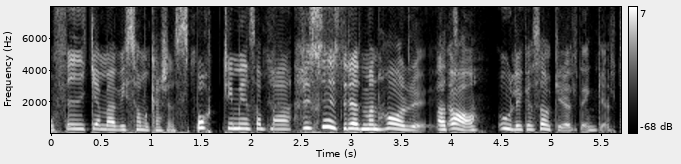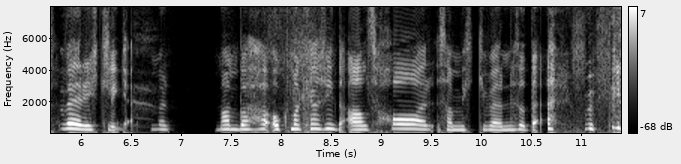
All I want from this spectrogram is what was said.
och fika med, vissa har man kanske en sport gemensamt med. Precis, det är att man har Att- ja, olika saker helt enkelt. Verkligen. Men man behö- och man kanske inte alls har så mycket vänner så att det är buffé.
